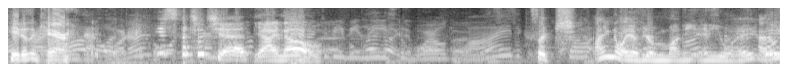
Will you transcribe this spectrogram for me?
he doesn't care. He's such a Chad. Yeah, I know. To be released released worldwide. It's like, "Psh, I know I have your money anyway. I don't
